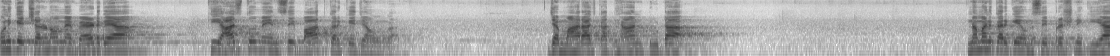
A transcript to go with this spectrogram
उनके चरणों में बैठ गया कि आज तो मैं इनसे बात करके जाऊँगा। जब महाराज का ध्यान टूटा, नमन करके उनसे प्रश्न किया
